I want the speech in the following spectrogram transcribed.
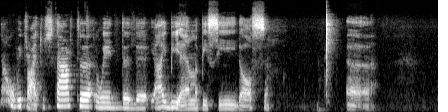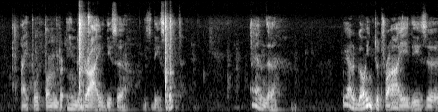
Now we try to start uh, with the, the, IBM PC DOS. Uh, I put on in the drive this uh, this diskette, and uh, we are going to try this uh,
